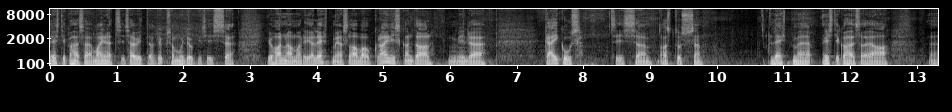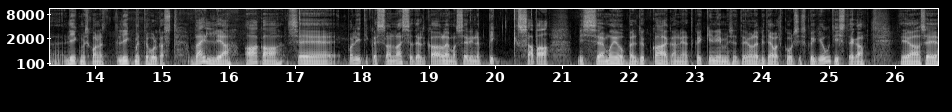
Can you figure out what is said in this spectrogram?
Eesti kahesaja mainet siis hävitavad, üks on muidugi siis Johanna-Maria Lehtme ja Slava Ukraini skandaal, mille käigus siis astus Lehtme Eesti kahesaja 200 Äh, liikmeskonnast, liikmete hulgast välja, aga see poliitikas on asjadel ka olemas selline pikk saba, mis mõjub veel tükk aega, nii et kõik inimesed ei ole pidevalt kursis kõigi uudistega. Ja see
